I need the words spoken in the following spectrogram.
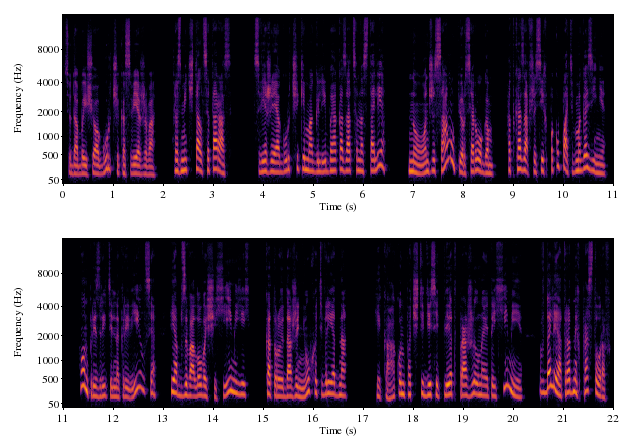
«Сюда бы еще огурчика свежего», — размечтался Тарас. «Свежие огурчики могли бы оказаться на столе, но он же сам уперся рогом, отказавшись их покупать в магазине. Он презрительно кривился и обзывал овощи химией, которую даже нюхать вредно. И как он почти десять лет прожил на этой химии — вдали от родных просторов.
